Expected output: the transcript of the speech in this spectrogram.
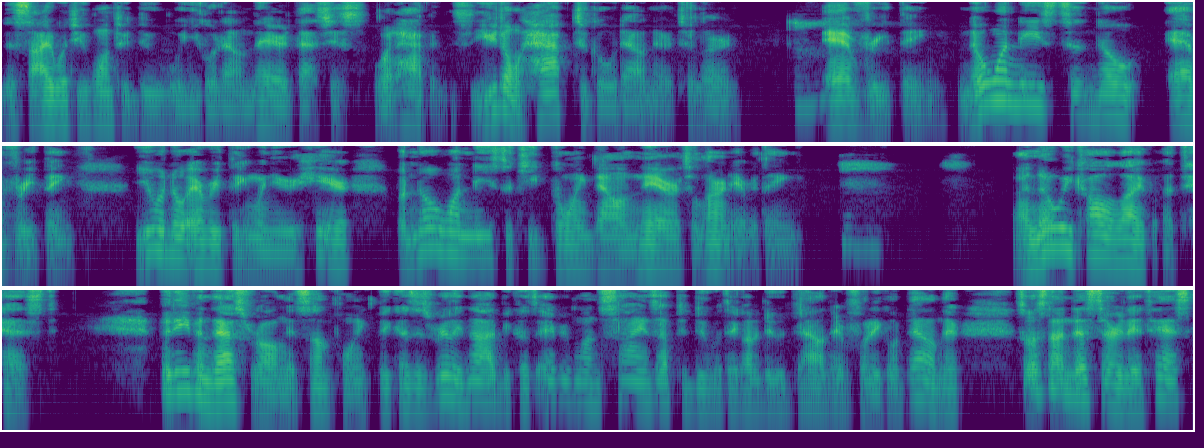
decide what you want to do when you go down there. That's just what happens. You don't have to go down there to learn Oh, everything. No one needs to know everything. You will know everything when you're here, but no one needs to keep going down there to learn everything. mhm. I know we call life a test, but even that's wrong at some point because it's really not because everyone signs up to do what they're going to do down there before they go down there. So it's not necessarily a test.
